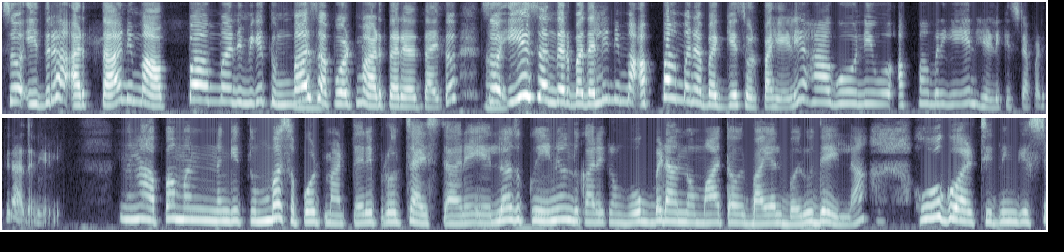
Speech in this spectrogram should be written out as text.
ಸೊ ಇದ್ರ ಅರ್ಥ ನಿಮ್ಮ ಅಪ್ಪ ಅಮ್ಮ ನಿಮಗೆ ತುಂಬಾ ಸಪೋರ್ಟ್ ಮಾಡ್ತಾರೆ ಅಂತ ಆಯ್ತು. ಸೊ ಈ ಸಂದರ್ಭದಲ್ಲಿ ನಿಮ್ಮ ಅಪ್ಪ ಅಮ್ಮನ ಬಗ್ಗೆ ಸ್ವಲ್ಪ ಹೇಳಿ ಹಾಗೂ ನೀವು ಅಪ್ಪ ಅಮ್ಮನಿಗೆ ಏನ್ ಹೇಳಿಕ್ ಇಷ್ಟಪಡ್ತೀರಾ ಅದನ್ನ ಹೇಳಿ. ನನ್ನ ಅಪ್ಪ ಅಮ್ಮ ನನಗೆ ತುಂಬ ಸಪೋರ್ಟ್ ಮಾಡ್ತಾರೆ, ಪ್ರೋತ್ಸಾಹಿಸ್ತಾರೆ. ಎಲ್ಲದಕ್ಕೂ ಏನೇ ಒಂದು ಕಾರ್ಯಕ್ರಮ ಹೋಗಬೇಡ ಅನ್ನೋ ಮಾತು ಅವ್ರ ಬಾಯಲ್ಲಿ ಬರೋದೇ ಇಲ್ಲ. ಹೋಗು ಅರ್ಚಿತ್ ನಿಂಗೆ ಇಷ್ಟ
